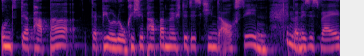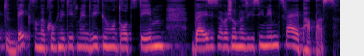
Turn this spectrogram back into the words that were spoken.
und der Papa der biologische Papa möchte das Kind auch sehen. Genau. Dann ist es weit weg von der kognitiven Entwicklung und trotzdem weiß es aber schon, dass ich sind eben zwei Papas.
